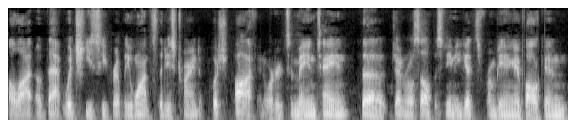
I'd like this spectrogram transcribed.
a lot of that which he secretly wants that he's trying to push off in order to maintain the general self-esteem he gets from being a Vulcan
